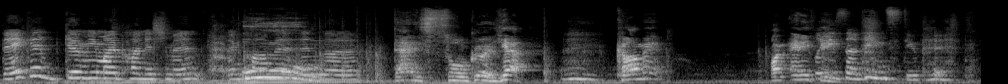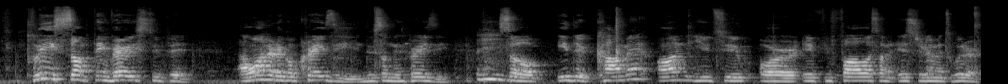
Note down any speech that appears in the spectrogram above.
They could give me my punishment and comment in the. That is so good. Yeah. Comment on anything. Please, nothing stupid. please something very stupid. I want her to go crazy and do something crazy. so either comment on YouTube or if you follow us on Instagram and Twitter,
